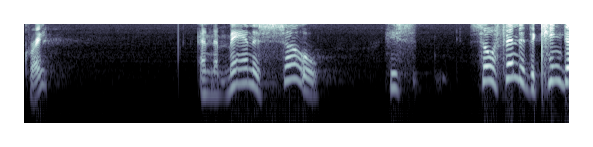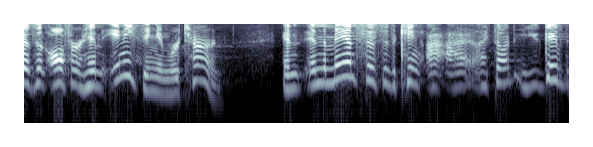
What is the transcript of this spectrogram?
Great. And the man is so, he's so offended. The king doesn't offer him anything in return. And, and the man says to the king, I, I, I thought you gave,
